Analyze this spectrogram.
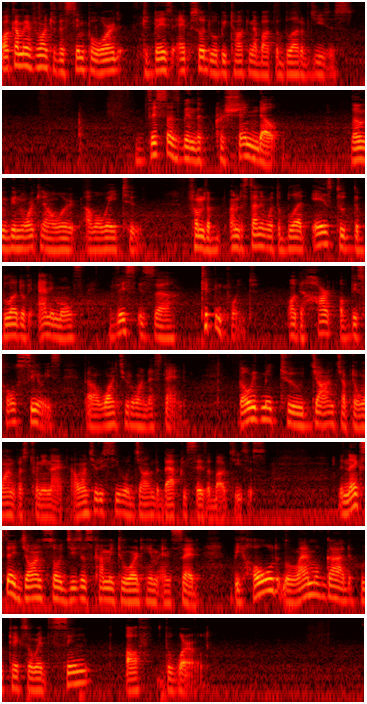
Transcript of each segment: Welcome everyone to the Simple Word. Today's episode will be talking about the blood of Jesus. This has been the crescendo that we've been working our our way to. From the understanding what the blood is to the blood of animals, this is a tipping point or the heart of this whole series that I want you to understand. Go with me to John chapter 1 verse 29. I want you to see what John the Baptist says about Jesus. The next day John saw Jesus coming toward him and said, Behold the Lamb of God who takes away the sin of the world.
